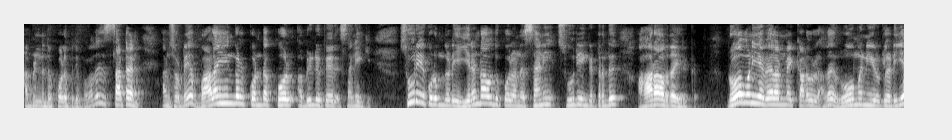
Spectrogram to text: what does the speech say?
அப்படின்ற அந்த கோளை பற்றி பார்க்கும் அதாவது சட்டன் அப்படின்னு சொல்லக்கூடிய வளையங்கள் கொண்ட கோள் அப்படின்ற பேர் சனிக்கு. சூரிய குடும்பத்துடைய இரண்டாவது கோளான சனி சூரியங்கிட்டிருந்து ஆறாவதாக இருக்கு. ரோமனிய வேளாண்மை கடவுள் அதாவது ரோமனியர்களுடைய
